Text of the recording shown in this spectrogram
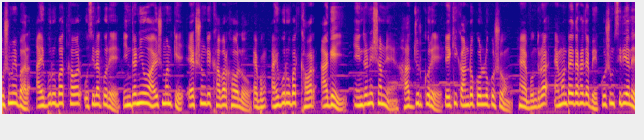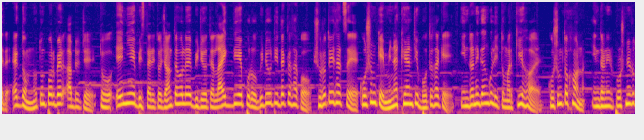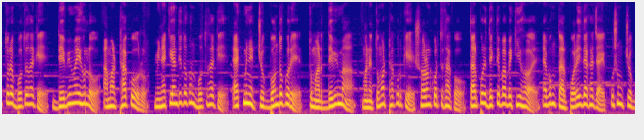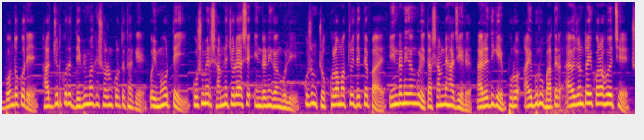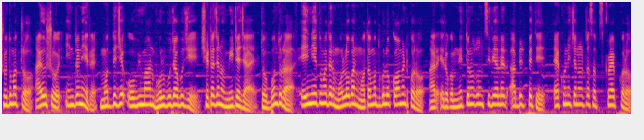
কুসুম এবার আইবুরু ভাত খাওয়ার উসিলা করে ইন্দ্রাণী ও আয়ুষ্মানকে একসঙ্গে খাবার খাওয়ালো এবং আইবুরু ভাত খাওয়ার আগেই ইন্দ্রাণীর সামনে হাত জোর করে একই কাণ্ড করল কুসুম। হ্যাঁ বন্ধুরা, এমনটাই দেখা যাবে কুসুম সিরিয়ালের একদম নতুন পর্বের আপডেটে। তো এই নিয়ে বিস্তারিত জানতে হলে ভিডিওতে লাইক দিয়ে পুরো ভিডিওটি দেখতে থাকো। শুরুতেই থাকছে কুসুমকে মীনাক্ষী আন্টি বলতে থাকে, ইন্দ্রাণী গাঙ্গুলি, তোমার কি হয়? কুসুম তখন ইন্দ্রাণীর প্রশ্নের উত্তরে বলতে থাকে, দেবীমাই হলো আমার ঠাকুর। মীনাক্ষী আন্টি তখন বলতে থাকে এক মিনিট চোখ বন্ধ করে তোমার দেবীমা মানে তোমার ঠাকুরকে স্মরণ করতে থাকো। তারপরে দেখতে পাবে কি হয়। এবং তারপরেই দেখা যায় কুসুম চোখ বন্ধ করে হাত জোর করে দেবীমাকে স্মরণ করতে থাকে। ওই মুহূর্তেই কুসুমের সামনে চলে আসে ইন্দ্রাণী গাঙ্গুলি। কুসুম চোখ খোলা মাত্রই দেখতে পায়। ইন্দ্রাণী গাঙ্গুলি তার সামনে হাজির। আর এদিকে পুরো আইবুরু ভাতের আয়োজনটাই করা হয়েছে। শুধুমাত্র আয়ুষ ও ইন্দ্রাণীর মধ্যে যে অভিমান, ভুল বোঝাবুঝি, সেটা যেন মিটে যায়। তো বন্ধুরা, এই নিয়ে তোমাদের মূল্যবান মতামতগুলো কমেন্ট করো। আর এরকম নিত্য নতুন সিরিয়ালের আপডেট পেতে এখনই চ্যানেলটা সাবস্ক্রাইব করো।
